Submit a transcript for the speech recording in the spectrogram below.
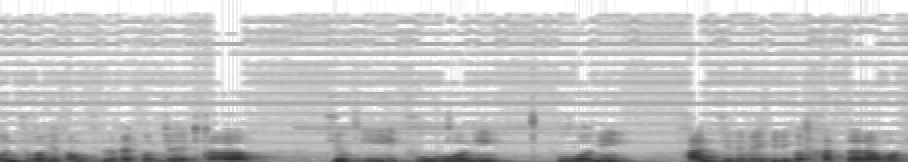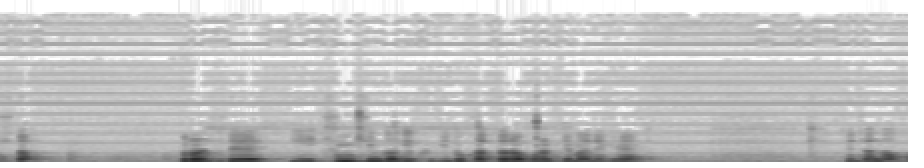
원주각의 성질을 할 건데, 자, 지금 이 두 원이, 두 원이 반지름의 길이가 같다라고 합시다. 그럴 때 이 중심각의 크기도 같다라고 할게 만약에 괜찮나?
